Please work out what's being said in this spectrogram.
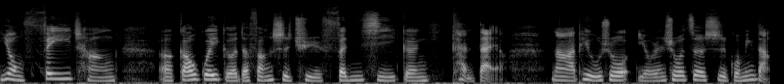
用非常呃高规格的方式去分析跟看待啊。那譬如说，有人说这是国民党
